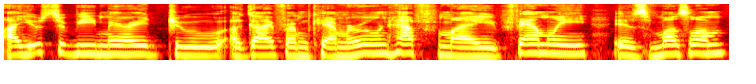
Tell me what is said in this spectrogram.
I used to be married to a guy from Cameroon. Half of my family is Muslim.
